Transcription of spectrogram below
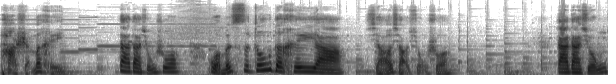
怕什么黑？”大大熊说：“我们四周的黑呀。”小小熊说：“大大熊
